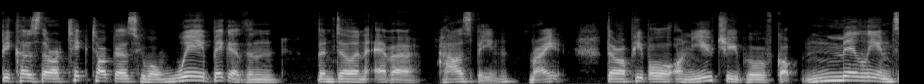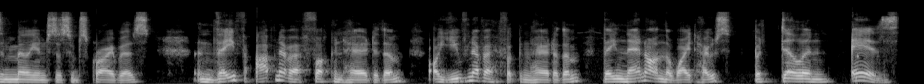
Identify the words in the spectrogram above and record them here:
because there are TikTokers who are way bigger than than Dylan ever has been, right? There are people on YouTube who have got millions and millions of subscribers, and they've I've never fucking heard of them, or you've never fucking heard of them. They they're not in the White House, but Dylan is.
